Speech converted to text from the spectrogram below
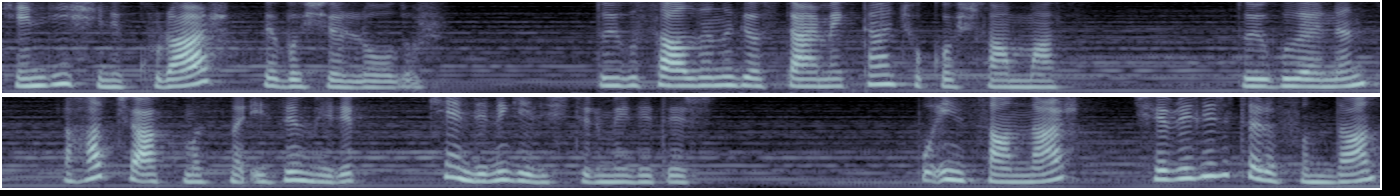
kendi işini kurar ve başarılı olur. Duygusallığını göstermekten çok hoşlanmaz. Duygularının rahatça akmasına izin verip kendini geliştirmelidir. Bu insanlar çevreleri tarafından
